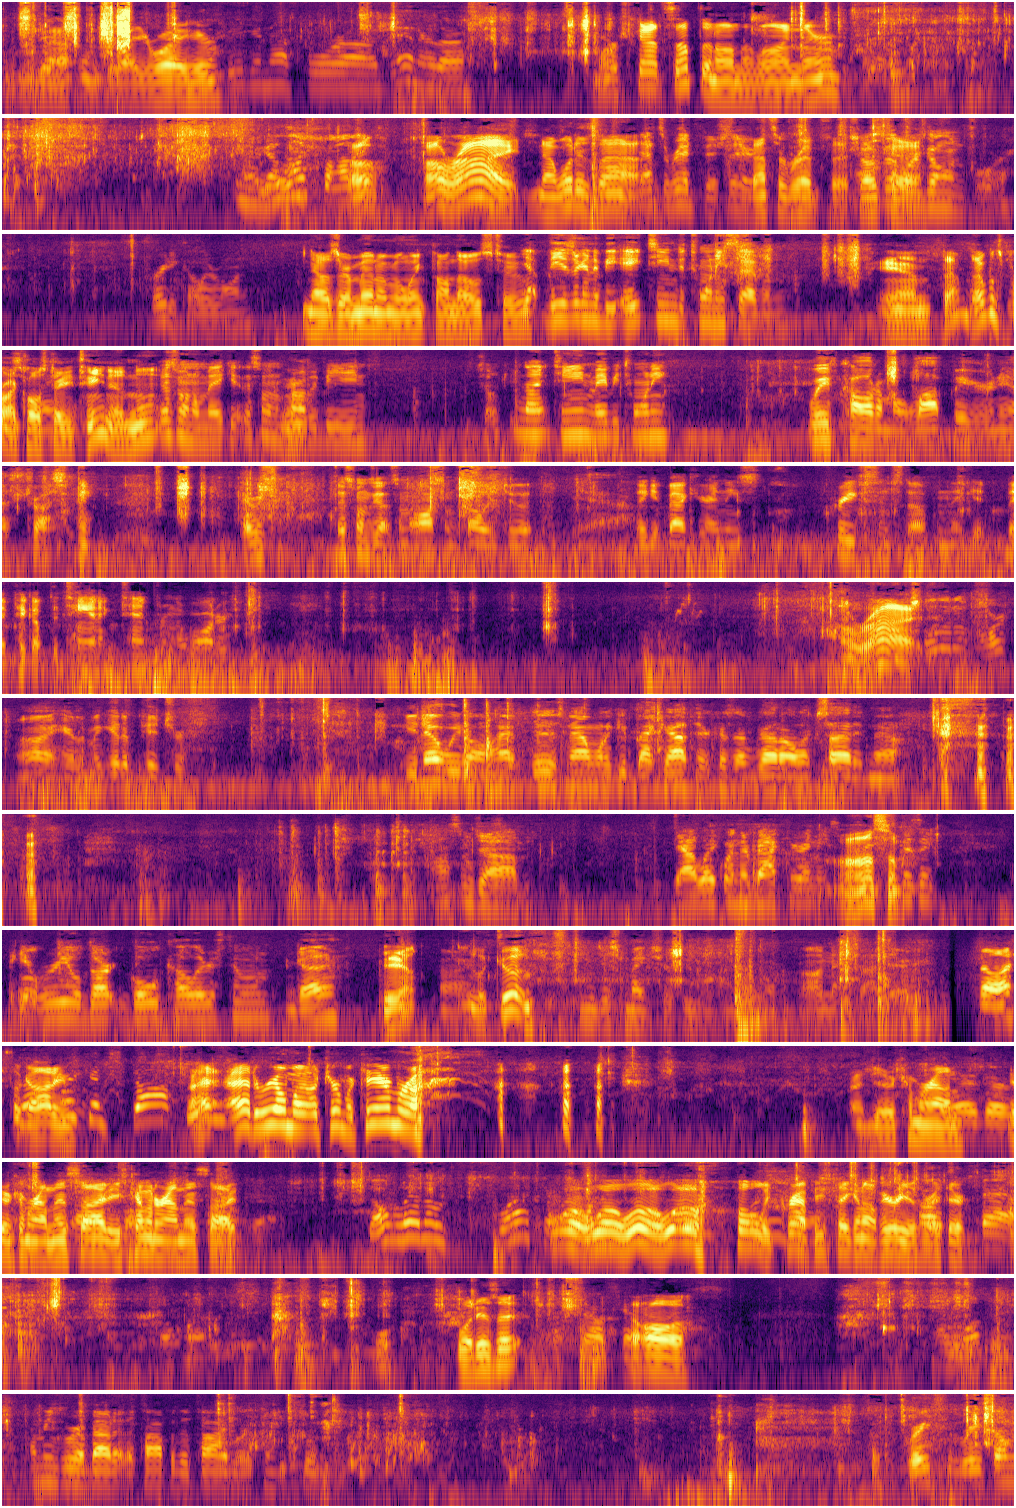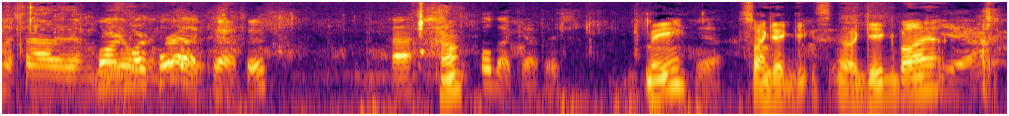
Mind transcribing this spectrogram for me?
let me get out, get out of your way here. Big enough for uh, dinner, though. Mark's got something on the line there. Got lunch, Father. Oh, all right. Now, what is that? That's a redfish there. That's a redfish. Okay. That's what we're Okay. going for. Pretty color one. Now, is there a minimum length on those two? Yep, these are going to be 18 to 27. And that, that one's probably close to 18, isn't it? This one will make it. This one will Yeah. probably be 19, maybe 20. We've caught them a lot bigger than this, trust me. Everything. This one's got some awesome color to it. Yeah. They get back here in these creeks and stuff, and they get they pick up the tannic tint from the water. All right. Pull it up, Mark. All right, here, let me get a picture. You know we don't have to do this now. I want to get back out there because I've got all excited now. Awesome job. Yeah, I like when they're back here in these Awesome. because they, they get real dark gold colors to them Got him? yeah, All right, you look good. let me just make sure he's. on that side there. No, I still got him. Stop, I, I had to reel my, turn my camera. on. Right, yeah, come around. There. Yeah, come around this side. He's coming around this side. Don't let him slack. Whoa, whoa, whoa, whoa! Holy crap! He's taking off. Here he is, right there. What is it? That's how cat. Oh, That means we're about at the top of the tide where it going to be swimming. Reach, reach on the side of them Mark, Mark, hold that it. catfish. huh? Hold that catfish. Me? Yeah. So I can get a uh, gig by it? Yeah.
